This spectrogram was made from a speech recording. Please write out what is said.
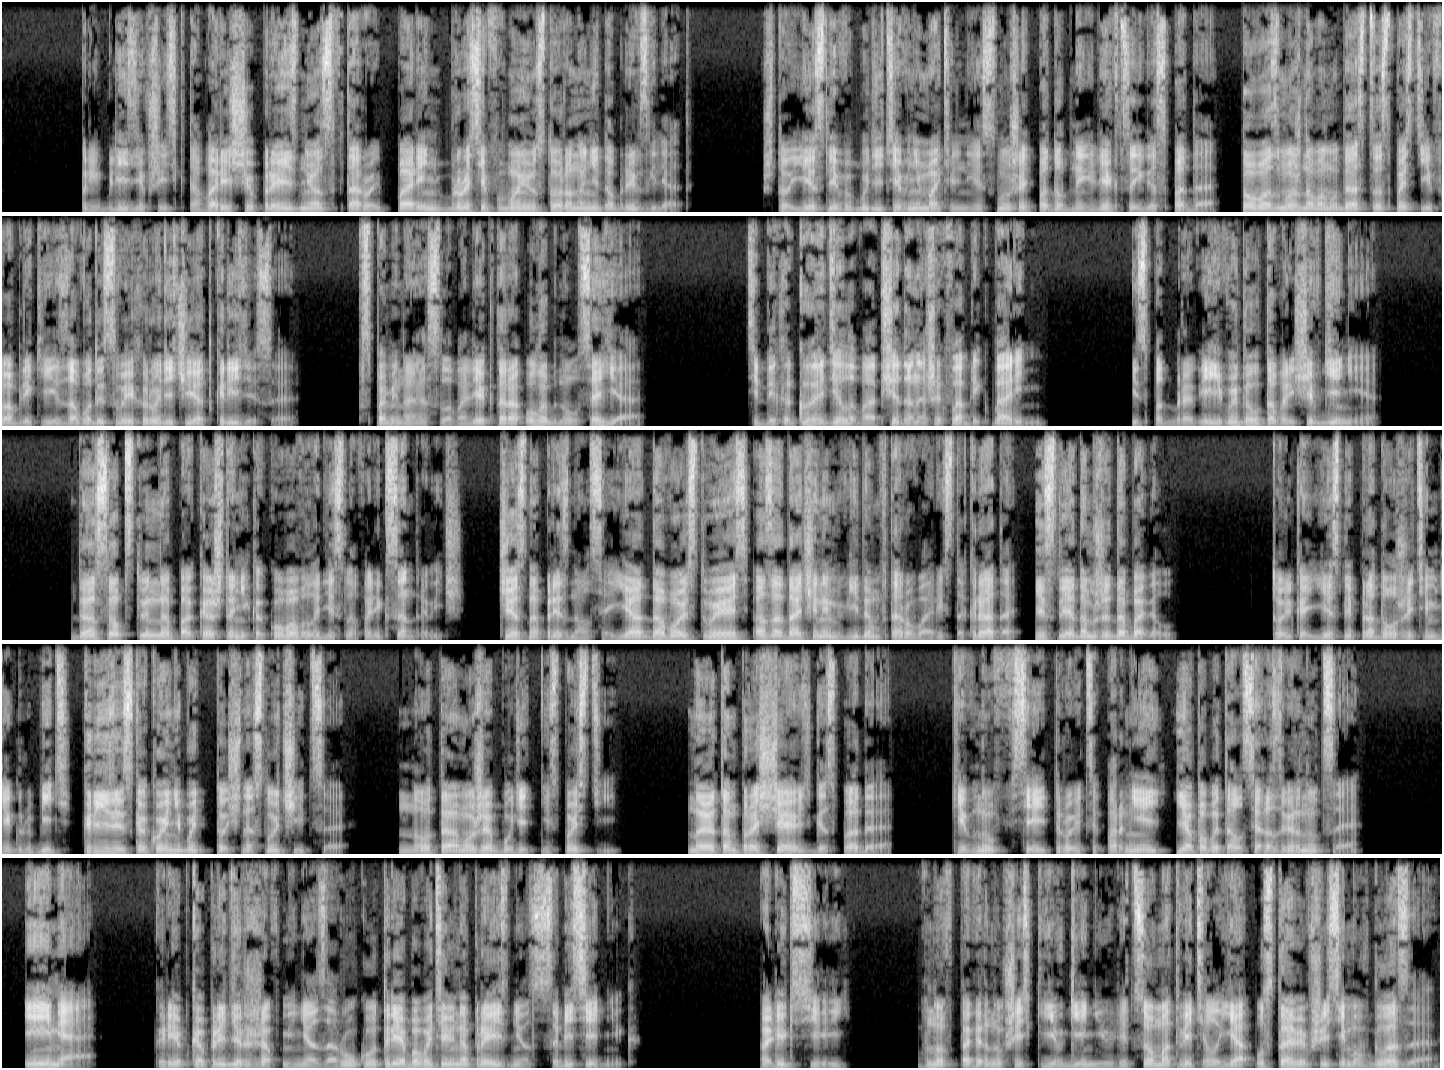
Приблизившись к товарищу, произнес второй парень, бросив в мою сторону недобрый взгляд что если вы будете внимательнее слушать подобные лекции, господа, то, возможно, вам удастся спасти фабрики и заводы своих родичей от кризиса. Вспоминая слова лектора, улыбнулся я. «Тебе какое дело вообще до наших фабрик, парень?» Из-под бровей выдал товарищ Евгения. «Да, собственно, пока что никакого, Владислав Александрович», честно признался я, довольствуясь озадаченным видом второго аристократа, и следом же добавил, только если продолжите мне грубить, кризис какой-нибудь точно случится. Но там уже будет не спасти. На этом прощаюсь, господа. Кивнув всей троице парней, я попытался развернуться. «Имя!» Крепко придержав меня за руку, требовательно произнес собеседник. «Алексей». Вновь повернувшись к Евгению лицом, ответил я, уставившись ему в глаза.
